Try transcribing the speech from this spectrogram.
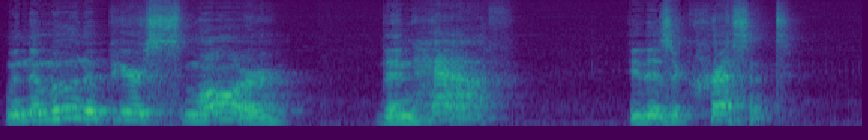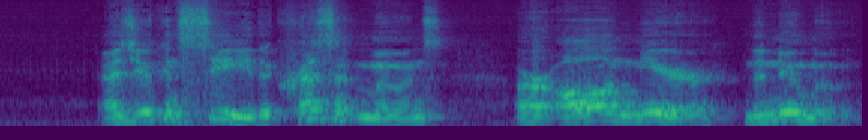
When the moon appears smaller than half, it is a crescent. As you can see, the crescent moons are all near the new moon.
